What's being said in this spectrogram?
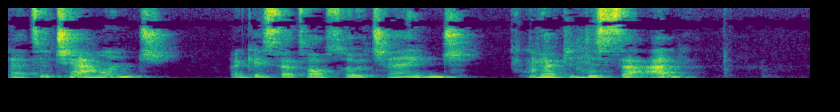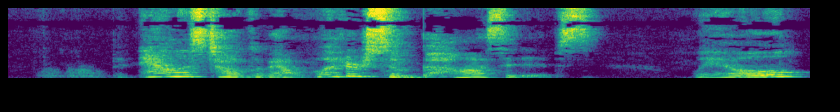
That's a challenge. I guess that's also a change. You have to decide. But now let's talk about what are some positives. Well,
